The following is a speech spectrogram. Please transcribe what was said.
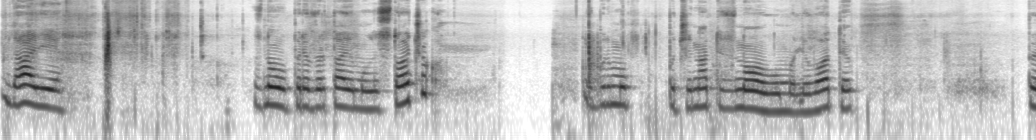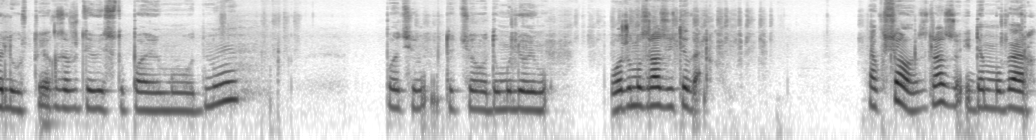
Далі знову перевертаємо листочок і будемо починати знову малювати пелюстку. Як завжди, відступаємо одну, потім до цього домалюємо. Можемо зразу йти вверх. Так, все, зразу йдемо вверх,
